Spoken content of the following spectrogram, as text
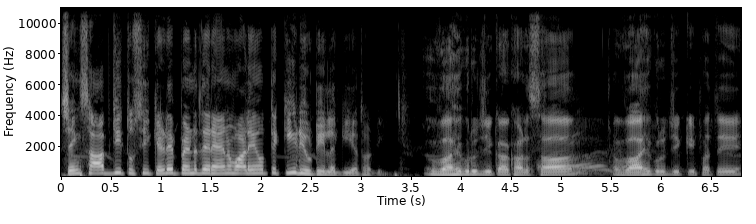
ਸਿੰਘ ਸਾਹਿਬ ਜੀ, ਤੁਸੀਂ ਕਿਹੜੇ ਪਿੰਡ ਦੇ ਰਹਿਣ ਵਾਲੇ ਹੋ ਤੇ ਕੀ ਡਿਊਟੀ ਲੱਗੀ ਹੈ ਤੁਹਾਡੀ? ਵਾਹਿਗੁਰੂ ਜੀ ਕਾ ਖਾਲਸਾ, ਵਾਹਿਗੁਰੂ ਜੀ ਕੀ ਫਤਿਹ।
